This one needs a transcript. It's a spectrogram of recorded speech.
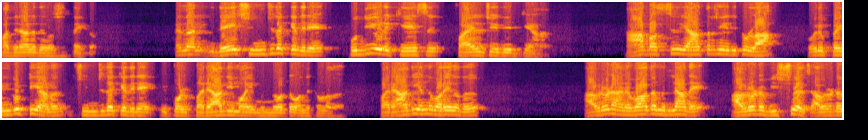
പതിനാല് ദിവസത്തേക്ക്. എന്നാൽ ഇതേ ഷിംജിതക്കെതിരെ പുതിയൊരു കേസ് ഫയൽ ചെയ്തിരിക്കുകയാണ്. ആ ബസ്സിൽ യാത്ര ചെയ്തിട്ടുള്ള ഒരു പെൺകുട്ടിയാണ് ഷിംജിതക്കെതിരെ ഇപ്പോൾ പരാതിയുമായി മുന്നോട്ട് വന്നിട്ടുള്ളത്. പരാതി എന്ന് പറയുന്നത് അവരുടെ അനുവാദമില്ലാതെ അവരുടെ വിഷ്വൽസ് അവരുടെ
